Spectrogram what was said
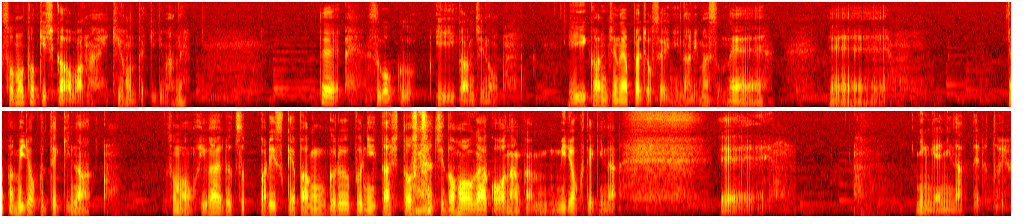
その時しか会わない基本的にはね。ですごくいい感じのいい感じのやっぱ女性になりますね。えー、やっぱ魅力的なそのいわゆる突っ張りスケバングループにいた人たちの方がこうなんか魅力的な、えー、人間になってるという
